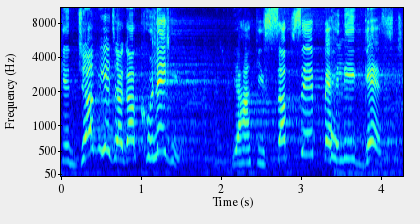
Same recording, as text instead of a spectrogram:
कि जब ये जगह खुलेगी, यहाँ की सबसे पहली गेस्ट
